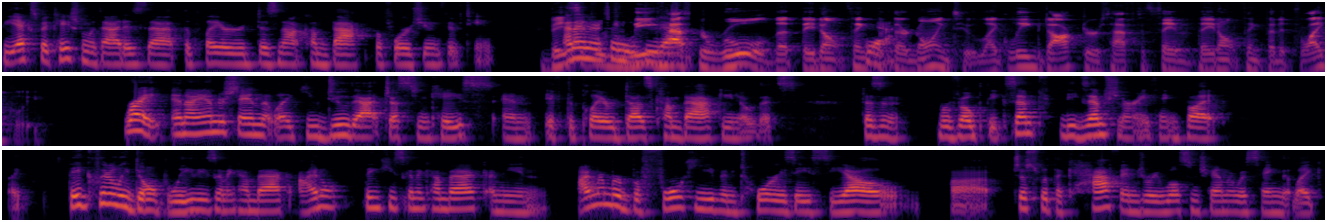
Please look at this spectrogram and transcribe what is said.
the expectation with that is that the player does not come back before June 15th. Basically, the league has to rule that they don't think yeah. that they're going to. Like league doctors have to say that they don't think that it's likely. Right, and I understand that like you do that just in case, and if the player does come back, you know that's doesn't revoke the exempt the exemption or anything. But like they clearly don't believe he's going to come back. I don't think he's going to come back. I mean, I remember before he even tore his ACL, uh, just with a calf injury, Wilson Chandler was saying that like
